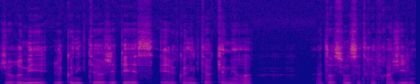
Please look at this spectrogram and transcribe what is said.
Je remets le connecteur GPS et le connecteur caméra. Attention, c'est très fragile.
